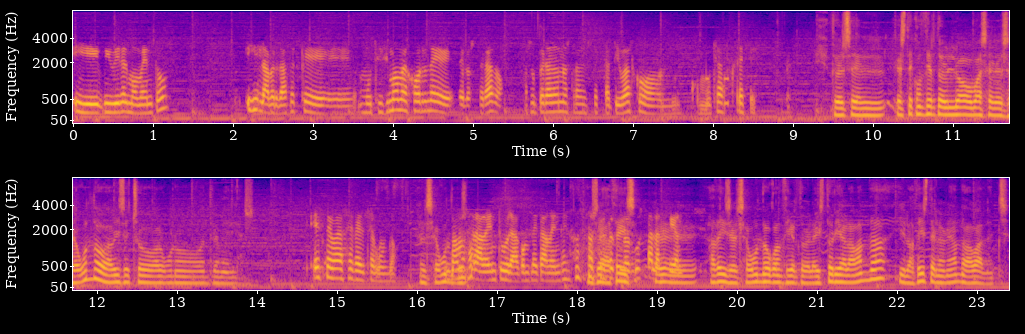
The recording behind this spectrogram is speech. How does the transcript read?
y vivir el momento. Y la verdad es que muchísimo mejor de, de lo esperado. Ha superado nuestras expectativas con, con muchas creces. Entonces, el, ¿este concierto de Bilbao va a ser el segundo o habéis hecho alguno entre medias? Este va a ser el segundo. El segundo. Vamos a pues, la aventura completamente. o sea, Nos hacéis, gusta la acción. eh, hacéis el segundo concierto de la historia de la banda y lo hacéis teloneando a Avalanche.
